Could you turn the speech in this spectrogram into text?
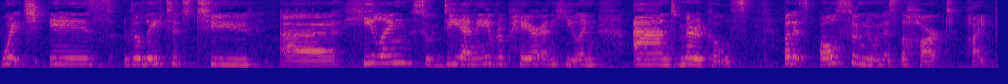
which is related to uh, healing, so DNA repair and healing, and miracles. But it's also known as the heart pipe.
